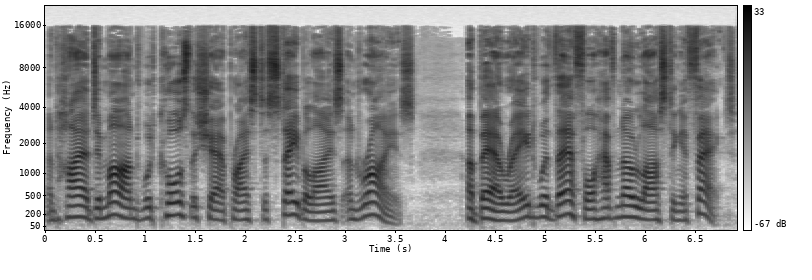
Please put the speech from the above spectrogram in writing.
and higher demand would cause the share price to stabilize and rise. A bear raid would therefore have no lasting effect.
